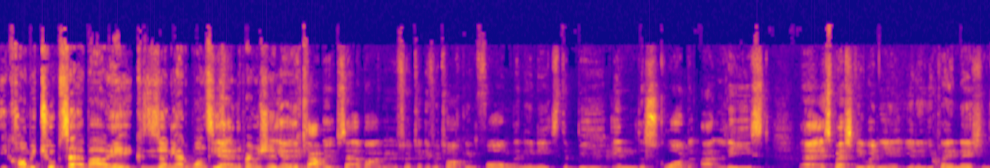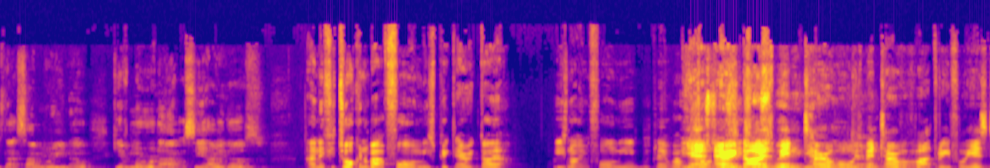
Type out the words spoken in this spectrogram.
he can't be too upset about it because he's only had one season in the Premiership. You, you can't be upset about it. If we're, t- if we're talking form, then he needs to be in the squad at least. Uh, especially when you you know you're playing nations like San Marino. Give him a run out, see how he goes. And if you're talking about form, he's picked Eric Dier. He's not in form. He ain't been playing well. Yeah, not Eric trustworthy. Dier's been terrible. yeah. He's been terrible for about three, four years.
